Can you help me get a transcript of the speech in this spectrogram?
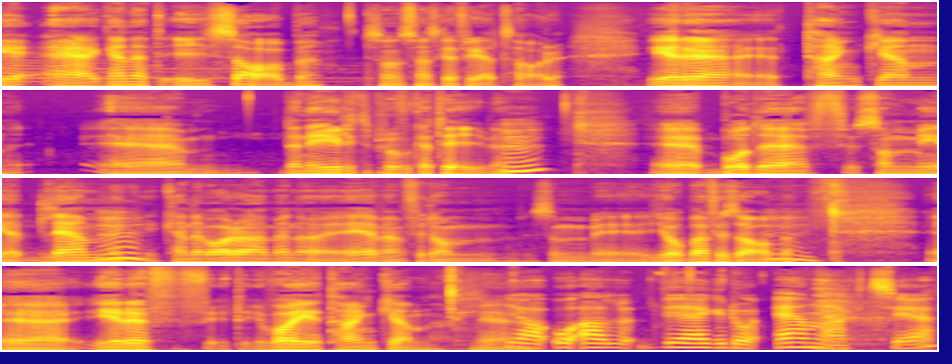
Är ägandet i Saab som Svenska Freds har. Är det tanken, eh, den är ju lite provokativ. Mm. Eh, både som medlem Mm. kan det vara, men även för de som eh, jobbar för Saab. Mm. Eh, är det, vad är tanken? Med, Ja, och all, vi äger då en aktie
